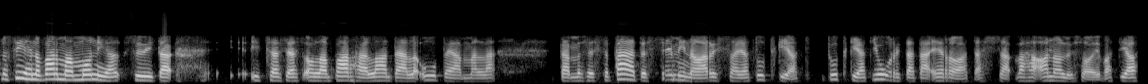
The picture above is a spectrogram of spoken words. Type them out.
No siihen on varmaan monia syitä. itse asiassa ollaan parhaillaan täällä UPMllä tämmöisessä päätösseminaarissa ja tutkijat, tutkijat juuri tätä eroa tässä vähän analysoivat. Ja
